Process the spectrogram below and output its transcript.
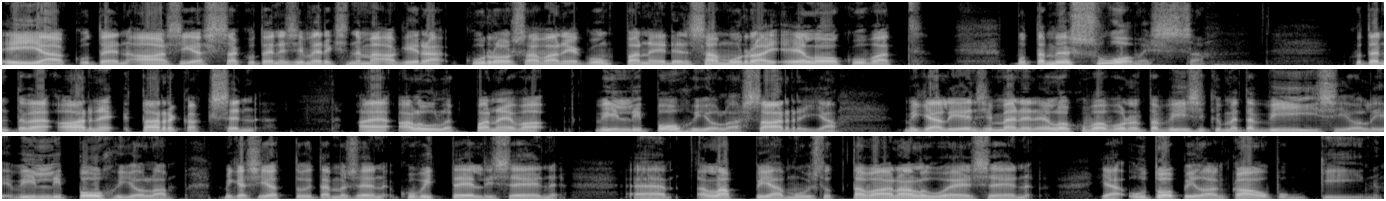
ja kuten Aasiassa, kuten esimerkiksi nämä Akira Kurosavan ja kumppaneiden samurai-elokuvat, mutta myös Suomessa, kuten tämä Arne Tarkaksen alulle paneva Villi Pohjola-sarja, mikä oli ensimmäinen elokuva vuodelta 1955, oli Villi Pohjola, mikä sijoittui tämmöiseen kuvitteelliseen ää, Lappia muistuttavaan alueeseen ja Utopilan kaupunkiin.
